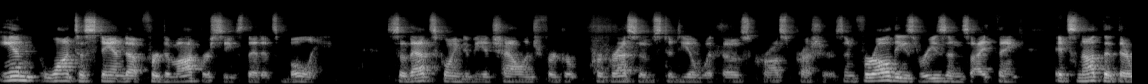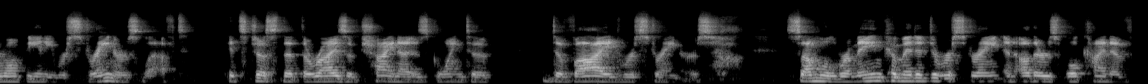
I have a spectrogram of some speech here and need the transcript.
and want to stand up for democracies that it's bullying. So that's going to be a challenge for progressives to deal with those cross pressures. And for all these reasons, I think it's not that there won't be any restrainers left. It's just that the rise of China is going to divide restrainers. Some will remain committed to restraint, and others will kind of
